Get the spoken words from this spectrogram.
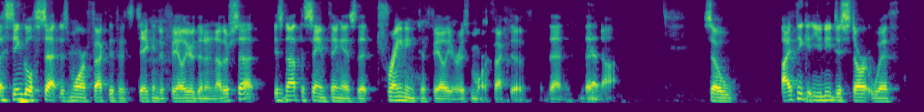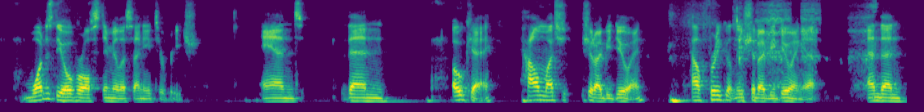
a single set is more effective if it's taken to failure than another set is not the same thing as that training to failure is more effective than than Yeah. not. So I think you need to start with what is the overall stimulus I need to reach? And then okay, how much should I be doing? How frequently should I be doing it? And then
